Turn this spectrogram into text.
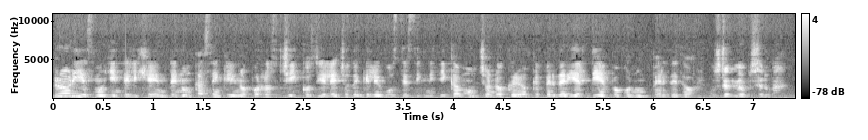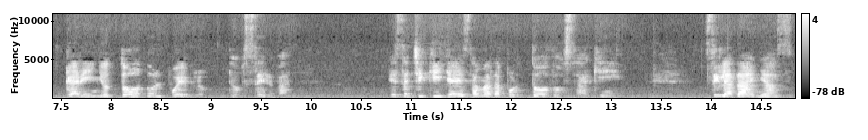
Rory es muy inteligente, nunca se inclinó por los chicos y el hecho de que le guste significa mucho. No creo que perdería el tiempo con un perdedor. Usted me observa. Cariño, todo el pueblo te observa. Esa chiquilla es amada por todos aquí. Si la dañas,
